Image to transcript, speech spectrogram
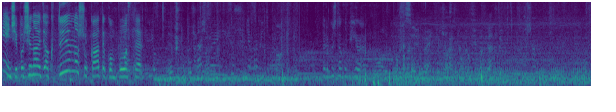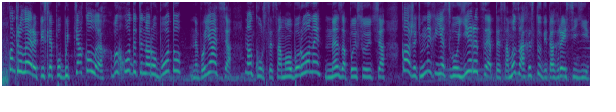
Інші починають активно шукати компостер. Контролери після побиття колег виходити на роботу не бояться. На курси самооборони не записуються. Кажуть, в них є свої рецепти самозахисту від агресії.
